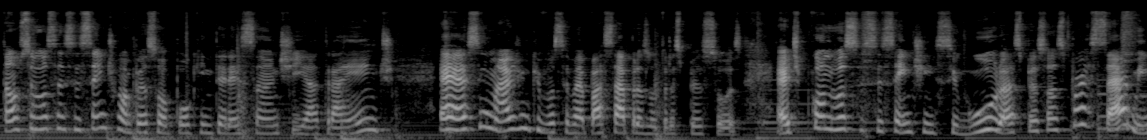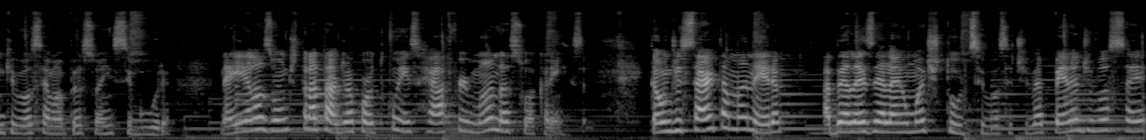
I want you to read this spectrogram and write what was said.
Então, se você se sente uma pessoa pouco interessante e atraente, é essa imagem que você vai passar para as outras pessoas. É tipo quando você se sente inseguro, as pessoas percebem que você é uma pessoa insegura, né? E elas vão te tratar de acordo com isso, reafirmando a sua crença. Então, de certa maneira, a beleza é uma atitude. Se você tiver pena de você,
